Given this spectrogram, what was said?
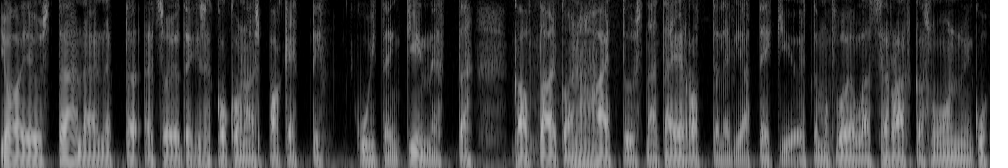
Joo, ja just tämä näin, että, että se on jotenkin se kokonaispaketti – kuitenkin, että kautta aikoina on haettu just näitä erottelevia tekijöitä, mutta voi olla, että se ratkaisu on niin kuin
